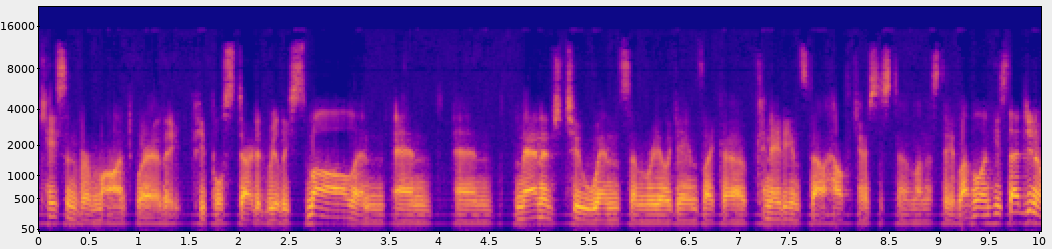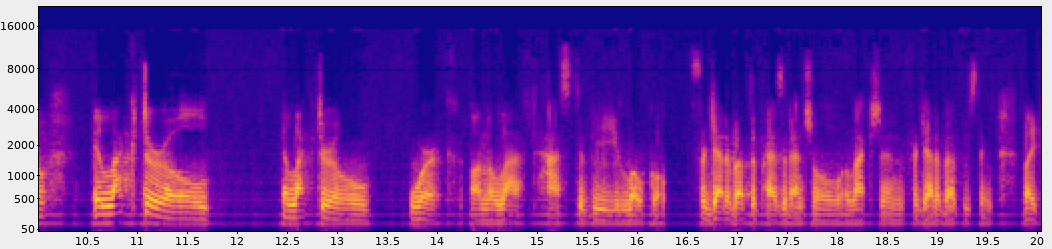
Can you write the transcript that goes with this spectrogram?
case in Vermont where they people started really small and and and managed to win some real gains, like a Canadian style healthcare system on the state level. And he said, you know, electoral electoral work on the left has to be local forget about the presidential election, forget about these things. Like,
